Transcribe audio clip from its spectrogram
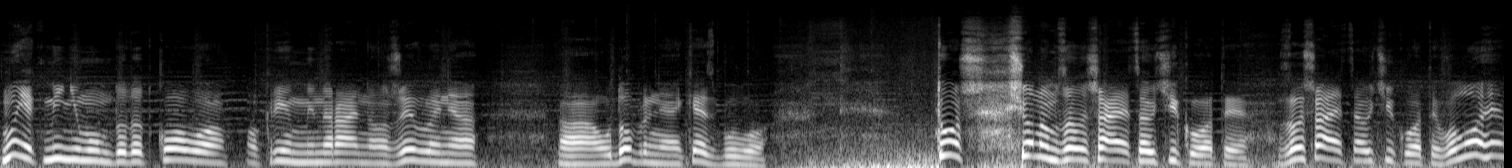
Ну, як мінімум, додатково, окрім мінерального живлення, удобрення якесь було. Тож, що нам залишається очікувати? Залишається очікувати вологи,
